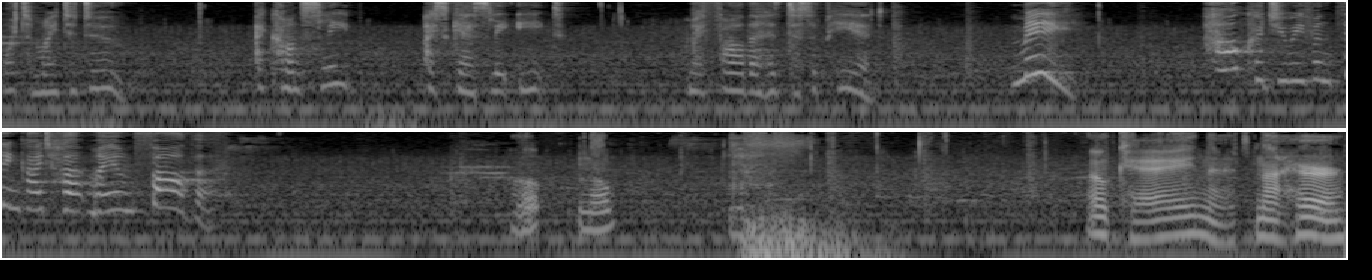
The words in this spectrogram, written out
What am I to do? I can't sleep. I scarcely eat. My father has disappeared. Me? How could you even think I'd hurt my own father? Oh, nope. Okay, no, it's not her.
